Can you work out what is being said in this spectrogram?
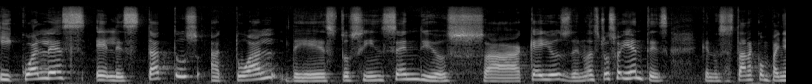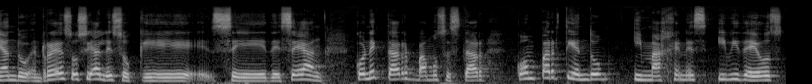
¿Y cuál es el estatus actual de estos incendios? A aquellos de nuestros oyentes que nos están acompañando en redes sociales o que se desean conectar, vamos a estar compartiendo imágenes y videos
